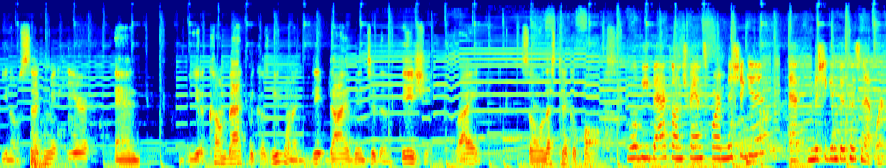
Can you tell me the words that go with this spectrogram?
you know, segment here and you come back because we want to dive into the vision, right? So let's take a pause. We'll be back on Transform Michigan at Michigan Business Network.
